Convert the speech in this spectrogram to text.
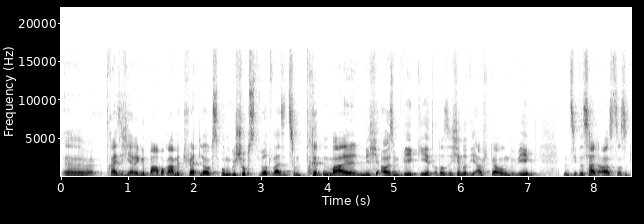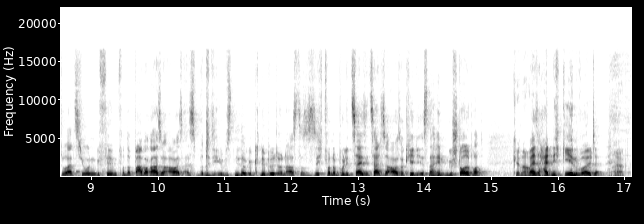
äh, 30-jährige Barbara mit Dreadlocks umgeschubst wird, weil sie zum dritten Mal nicht aus dem Weg geht oder sich hinter die Absperrung bewegt, dann sieht es halt aus der Situation gefilmt von der Barbara so aus, als würde die übelst niedergeknüppelt und aus der Sicht von der Polizei sieht es halt so aus, okay, die ist nach hinten gestolpert. Genau. Weil sie halt nicht gehen wollte. Ja.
